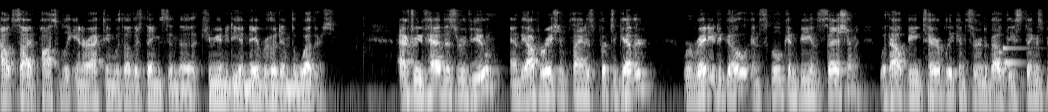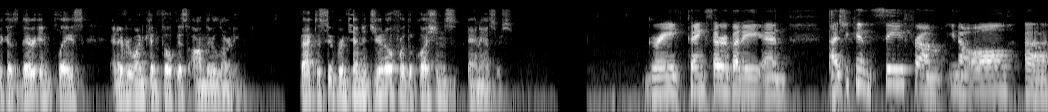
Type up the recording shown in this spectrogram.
outside, possibly interacting with other things in the community and neighborhood and the weathers? After we've had this review and the operation plan is put together, we're ready to go and school can be in session without being terribly concerned about these things because they're in place and everyone can focus on their learning. Back to Superintendent Juneau for the questions and answers. Great, thanks everybody. And as you can see from, you know, all uh,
